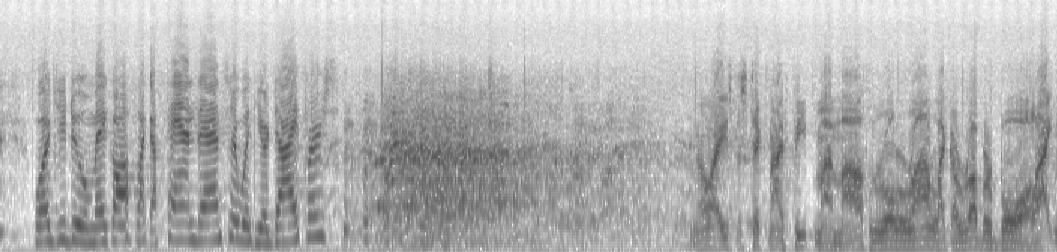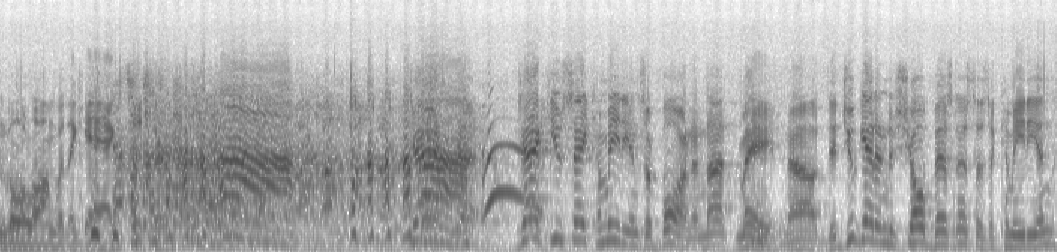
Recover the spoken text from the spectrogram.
What'd you do? Make off like a fan dancer with your diapers? You know, I used to stick my feet in my mouth and roll around like a rubber ball. I can go along with a gag, sister. Jack, uh, Jack, you say comedians are born and not made. Now, did you get into show business as a comedian?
